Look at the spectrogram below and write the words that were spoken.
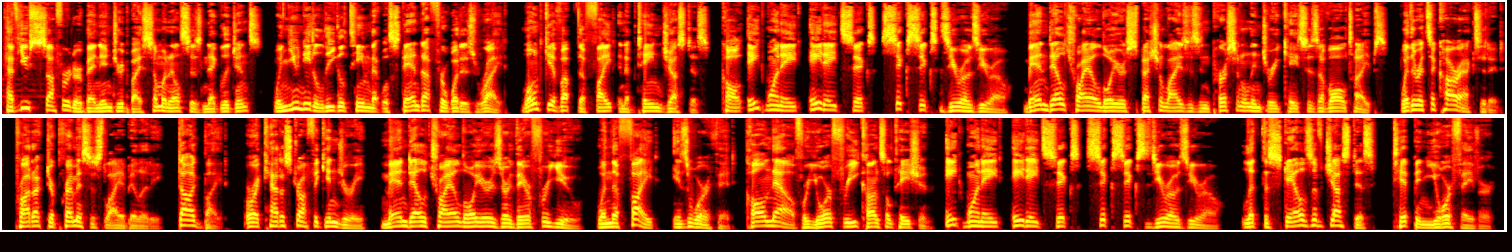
Have you suffered or been injured by someone else's negligence? When you need a legal team that will stand up for what is right, won't give up the fight and obtain justice, call 818-886-6600. Mandel Trial Lawyers specializes in personal injury cases of all types. Whether it's a car accident, product or premises liability, dog bite, or a catastrophic injury, Mandel Trial Lawyers are there for you when the fight is worth it. Call now for your free consultation. 818-886-6600. Let the scales of justice tip in your favor.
